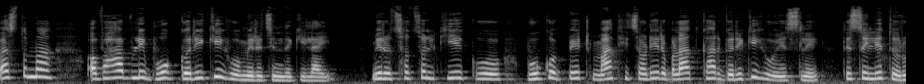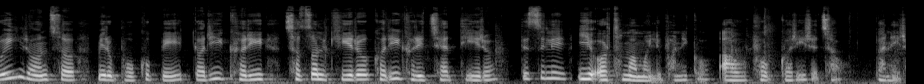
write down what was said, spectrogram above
वास्तवमा अभावले भोग गरेकै हो मेरो जिन्दगीलाई। मेरो छचल्किएको भोको पेट माथि चढेर बलात्कार गरेकै हो यसले। त्यसैले त रोइरहन्छ मेरो भोको पेट घरिघरि छचल्किएर घरिघरि छ्यातिएर। त्यसैले यो अर्थमा मैले भनेको आऊ भोग गरेर जाऊ भनेर।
